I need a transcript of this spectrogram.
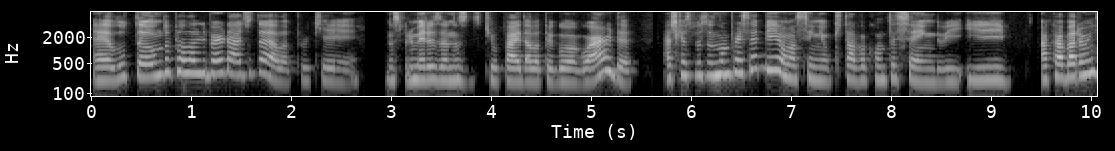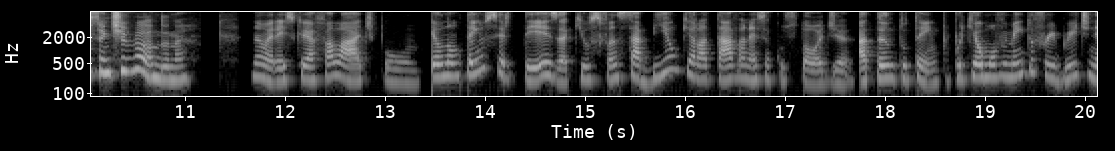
é, lutando pela liberdade dela, porque nos primeiros anos que o pai dela pegou a guarda, acho que as pessoas não percebiam, assim, o que estava acontecendo e, e acabaram incentivando, né? Não, era isso que eu ia falar. Tipo, eu não tenho certeza que os fãs sabiam que ela tava nessa custódia há tanto tempo, porque o movimento Free Britney,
